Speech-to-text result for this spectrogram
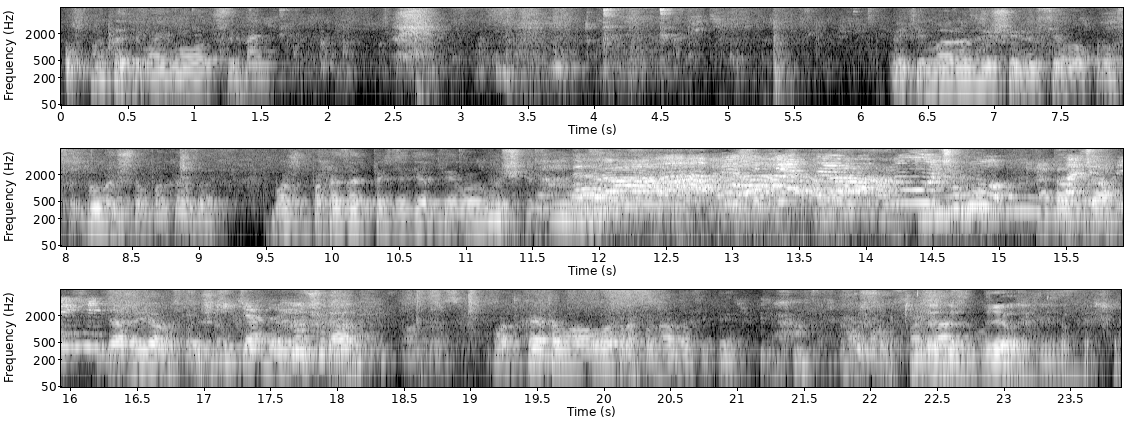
Вот эти мои молодцы. Видите, мы разрешили все вопросы. Думай, что показать. Может показать президента и его внучки? Внучку. Это да. президент. Даже я услышал. Да. Вот к этому отроку надо теперь. Да, да? Делай, делай, хорошо.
